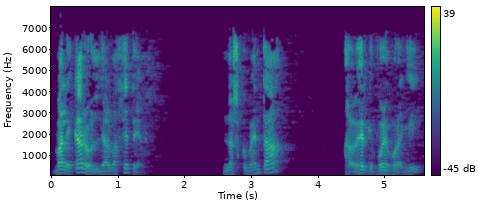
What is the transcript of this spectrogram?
Vale, Carol de Albacete nos comenta, a ver qué pone por aquí,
